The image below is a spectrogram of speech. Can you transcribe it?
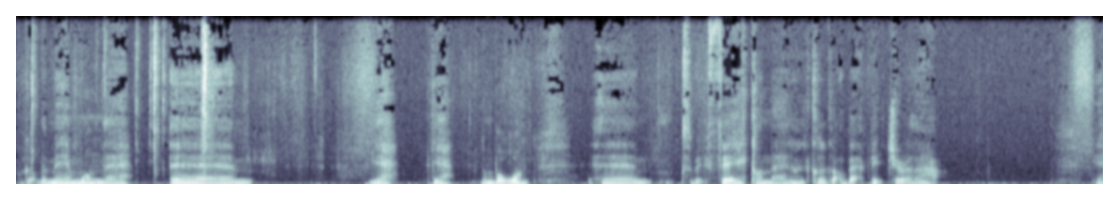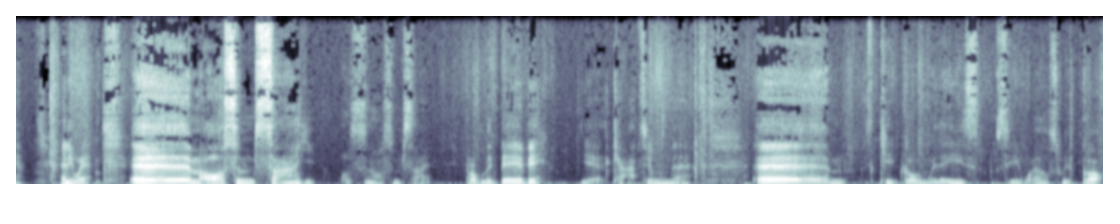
We've got the main one there. Um. Yeah, yeah, number one. Um, looks a bit fake on there. I could have got a better picture of that yeah. Anyway, um, awesome site. What's an awesome site? Probably baby. Yeah, cartoon there. Um, keep going with these. See what else we've got.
